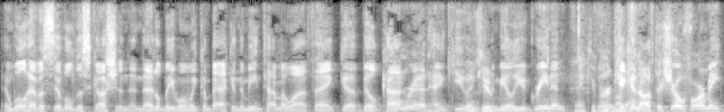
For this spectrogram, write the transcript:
and we'll have a civil discussion, and that'll be when we come back. In the meantime, I want to thank uh, Bill Conrad, Hank Hughes, and Amelia Greenan thank you for much. kicking off the show for me.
